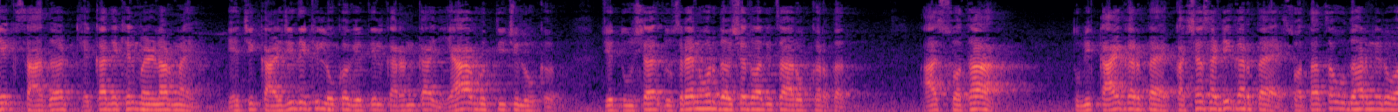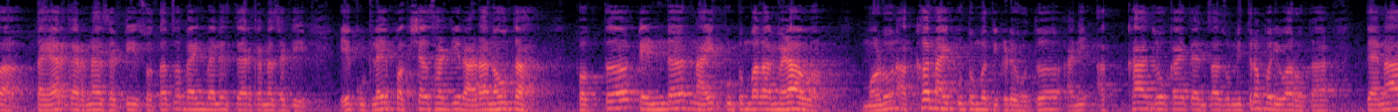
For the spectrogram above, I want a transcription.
एक साधं ठेका देखील मिळणार नाही याची काळजी देखील लोक घेतील कारण का ह्या वृत्तीची लोक जे दुसऱ्या दुसऱ्यांवर दहशतवादीचा आरोप करतात आज स्वतः तुम्ही काय करताय कशासाठी करताय स्वतःचा उदारनिर्वाह तयार करण्यासाठी स्वतःचा बँक बॅलन्स तयार करण्यासाठी हे कुठल्याही पक्षासाठी राडा नव्हता. फक्त टेंडर नाईक कुटुंबाला मिळावं म्हणून अख्खं नाईक कुटुंब तिकडे होतं आणि अख्खा जो काय त्यांचा जो मित्र परिवार होता त्यांना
